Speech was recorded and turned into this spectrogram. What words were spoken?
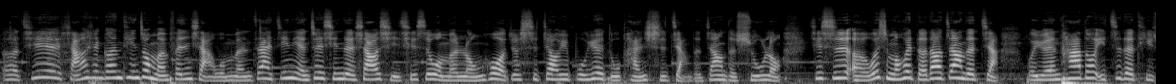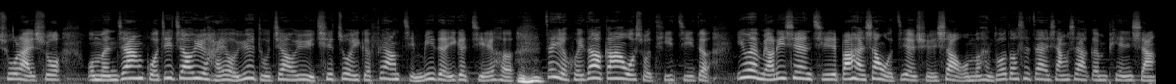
呃，其实想要先跟听众们分享，我们在今年最新的消息，其实我们荣获就是教育部阅读磐石奖的这样的殊荣。其实呃，为什么会得到这样的奖？委员他都一致的提出来说，我们将国际教育还有阅读教育，去做一个非常紧密的一个结合。这也回到刚刚我所提及的，因为苗栗县其实包含像我自己的学校，我们很多都是在乡下跟偏乡，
